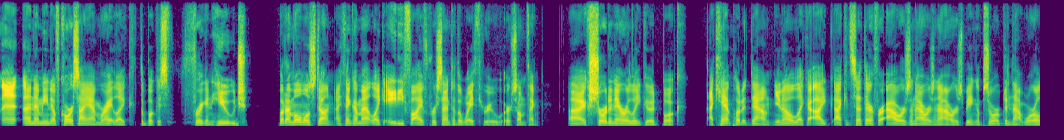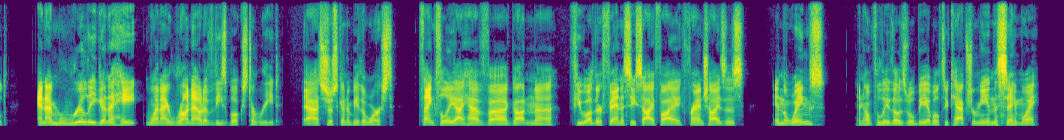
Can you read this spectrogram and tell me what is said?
And, and I mean, of course I am, right? Like the book is friggin' huge, but I'm almost done. I think I'm at like 85% of the way through or something. Uh, extraordinarily good book. I can't put it down. You know, like I, I can sit there for hours and hours and hours being absorbed in that world. And I'm really going to hate when I run out of these books to read. That's just going to be the worst. Thankfully, I have uh, gotten a few other fantasy sci fi franchises in the wings, and hopefully those will be able to capture me in the same way.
